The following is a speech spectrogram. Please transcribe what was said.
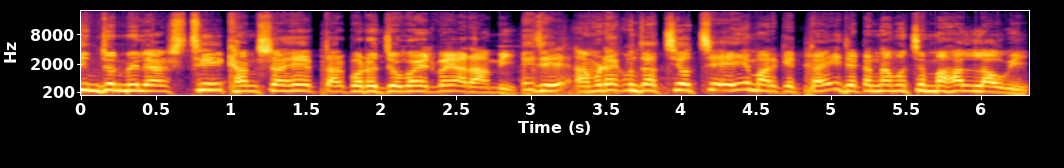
তিনজন মিলে আসছি, খান সাহেব, তারপরে জোবাইর ভাই আর আমি। এই যে আমরা এখন যাচ্ছি হচ্ছে এই মার্কেটটাই যেটার নাম হচ্ছে মাহাল্লাউই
